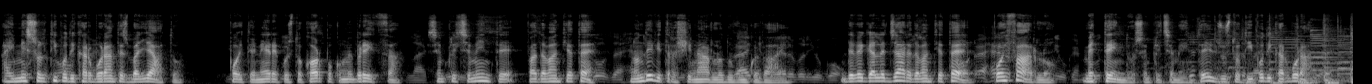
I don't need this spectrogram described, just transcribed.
hai messo il tipo di carburante sbagliato. Puoi tenere questo corpo come brezza, semplicemente va davanti a te, non devi trascinarlo dovunque vai. Deve galleggiare davanti a te, puoi farlo, mettendo semplicemente il giusto tipo di carburante.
